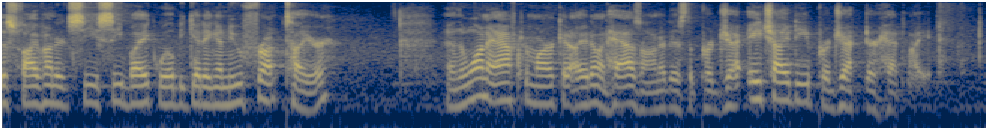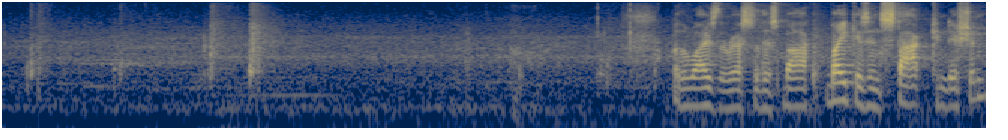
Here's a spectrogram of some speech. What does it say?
This 500cc bike will be getting a new front tire. And the one aftermarket item it has on it is the project HID projector headlight. Otherwise, the rest of this bike is in stock condition.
